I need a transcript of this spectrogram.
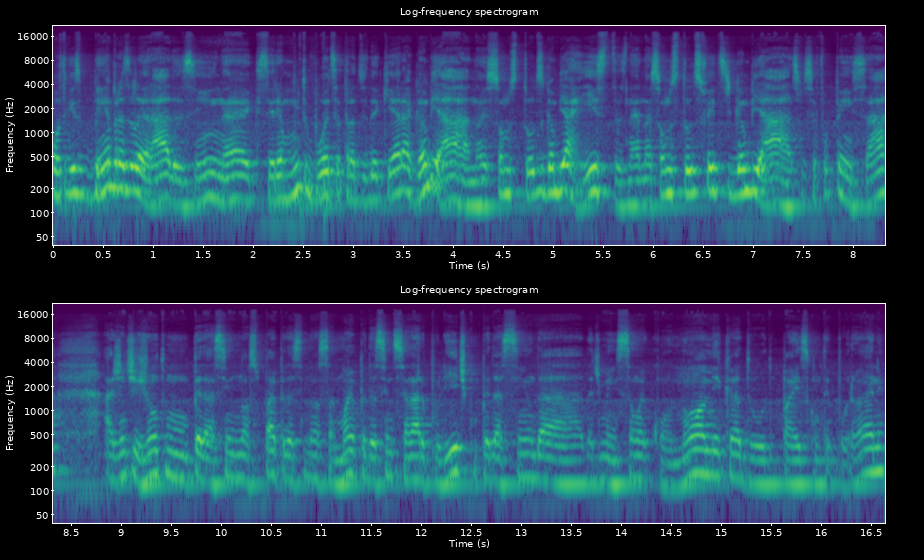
português bem brasileirado, assim, né? Que seria muito boa de ser traduzida aqui, era gambiarra. Nós somos todos gambiarristas, né? Nós somos todos feitos de gambiarra. Se você for pensar, a gente junta um pedacinho do nosso pai, um pedacinho da nossa mãe, um pedacinho do cenário político, um pedacinho da, da dimensão econômica do, do país contemporâneo,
